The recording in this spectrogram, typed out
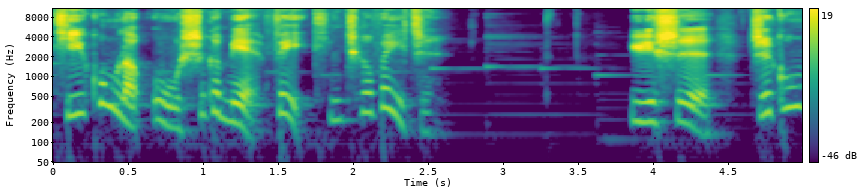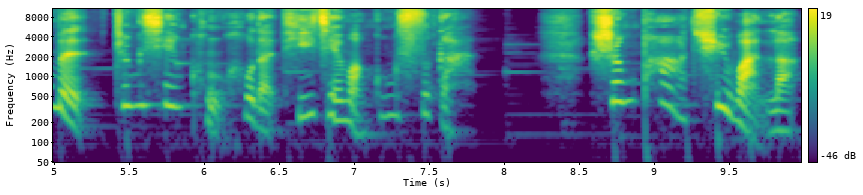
提供了五十个免费停车位置。于是，职工们争先恐后的提前往公司赶，生怕去晚了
